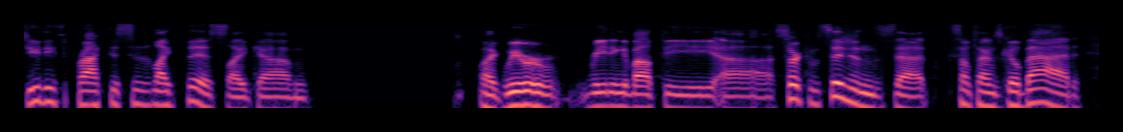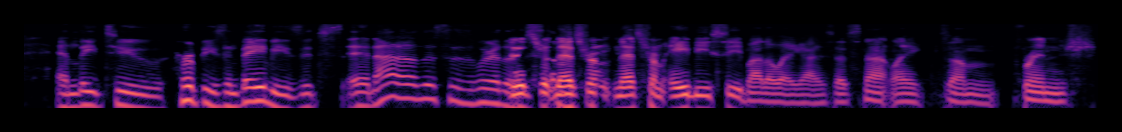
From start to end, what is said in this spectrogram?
do these practices like this," like um like we were reading about the uh circumcisions that sometimes go bad and lead to herpes in babies it's and i don't know this is where the That's from, that's from that's from ABC, by the way, guys. That's not like some fringe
